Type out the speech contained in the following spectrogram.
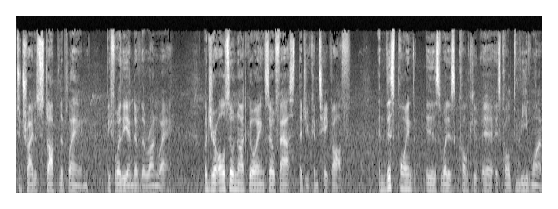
to try to stop the plane before the end of the runway but you're also not going so fast that you can take off. And this point is what is called, uh, is called V1.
